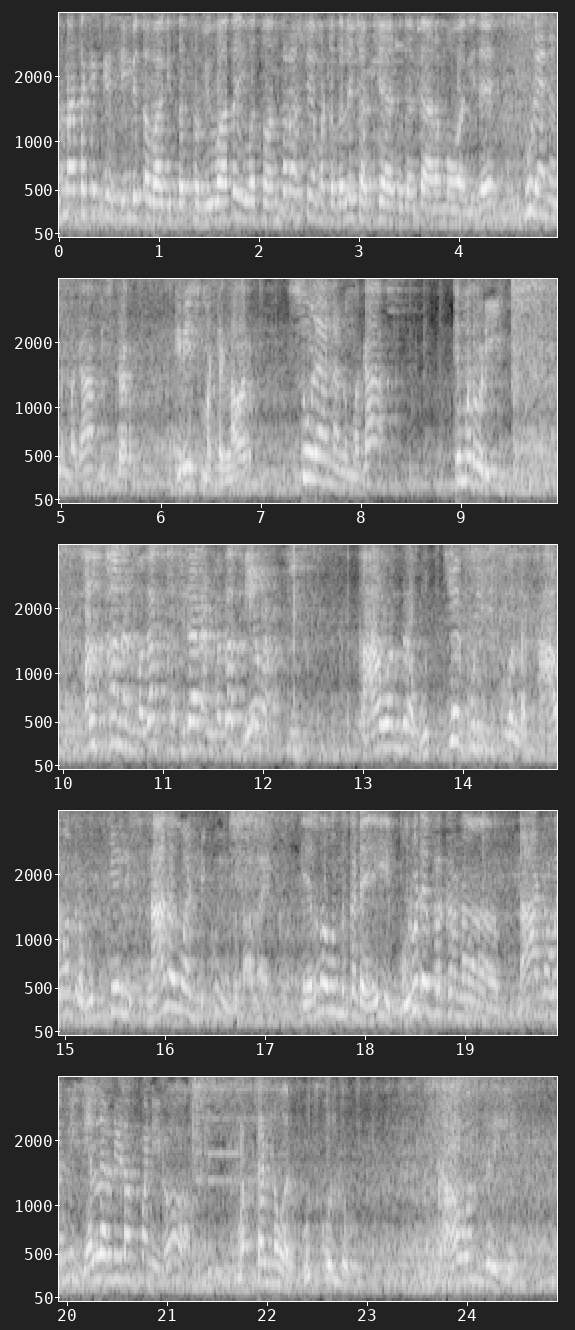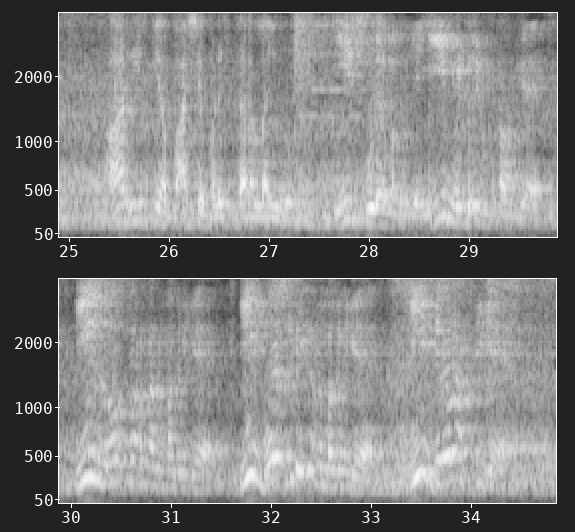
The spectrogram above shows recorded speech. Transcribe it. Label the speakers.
Speaker 1: ಕರ್ನಾಟಕಕ್ಕೆ ಸೀಮಿತವಾಗಿದ್ದಂಥ ವಿವಾದ ಇವತ್ತು ಅಂತಾರಾಷ್ಟ್ರೀಯ ಮಟ್ಟದಲ್ಲಿ ಚರ್ಚೆ ಆಗುವುದಕ್ಕೆ ಆರಂಭವಾಗಿದೆ.
Speaker 2: ಸೂಳೆ ನನ್ನ ಮಗ ಮಿಸ್ಟರ್ ಗಿರೀಶ್ ಮಟ್ಟಣ್ಣವರ್. ಸೂಳೆ ನನ್ನ ಮಗ ತಿಮ್ಮರೋಡಿ ಹಲ್ಕ ನನ್ನ ಮಗ ಖಚಿತ ನನ್ನ ಮಗ ಬೇವರ್ಸಿ ಕಾವಂದ್ರ ಹುಚ್ಚೆ ಕುಡಿಲಿಕ್ಕೂ ಅಲ್ಲ ಕಾವಂದ್ರ ಹುಚ್ಚೆಯಲ್ಲಿ ಸ್ನಾನ ಮಾಡ್ಲಿಕ್ಕೂ ಇವರು ನಾಲಾಯಕ
Speaker 1: ಎಲ್ಲ ಒಂದು ಕಡೆ ಈ ಬುರುಡೆ ಪ್ರಕರಣ
Speaker 2: ನಾಗವಲ್ಲಿ ಎಲ್ಲರದಿಡಪ್ಪ ನೀನು. ಮಟ್ಟಣ್ಣವರು ಕೂತ್ಕೊಂಡು ಕಾವಂದರಿಗೆ ಆ ರೀತಿಯ ಭಾಷೆ ಬಳಸ್ತಾರಲ್ಲ ಇವರು. ಈ ಸೂಳೆ ಮಗನಿಗೆ, ಈ ಮಿಂಡ್ರಿ ಹುಟ್ಟವನಿಗೆ ಈ ಲೋಫರ್ ನನ್ನ ಮಗನಿಗೆ, ಈ ಭೋಸಡಿ ನನ್ನ ಮಗನಿಗೆ, ಈ ದೇವಸ್ಥಿಗೆ,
